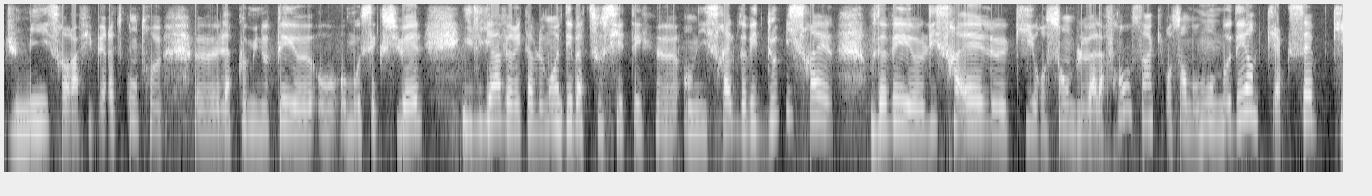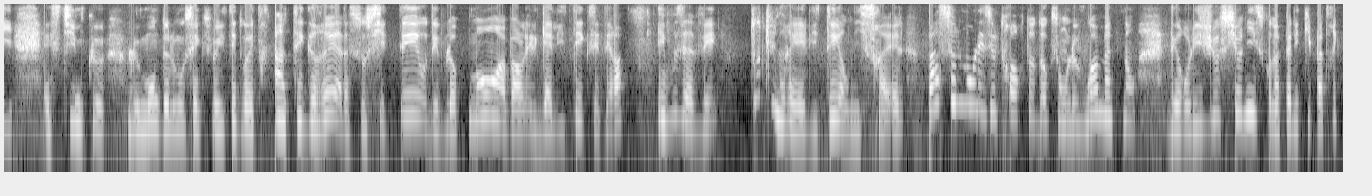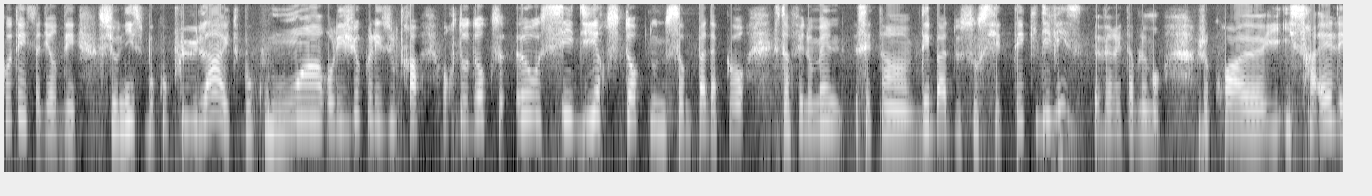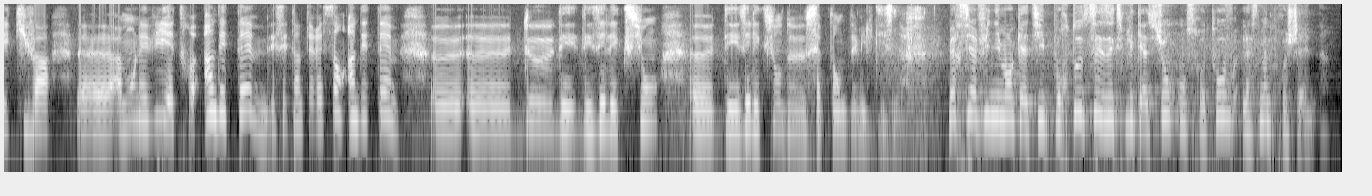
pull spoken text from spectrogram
du ministre Rafi Pérez contre la communauté homosexuelle, il y a véritablement un débat de société en Israël. Vous avez deux Israël. Vous avez l'Israël qui ressemble à la France, hein, qui ressemble au monde moderne, qui accepte, qui estime que le monde de l'homosexualité doit être intégré à la société, au développement, avoir l'égalité, etc. Et vous avez toute une réalité en Israël, pas seulement les ultra-orthodoxes, on le voit maintenant, des religieux sionistes, qu'on appelle tricoter, c'est-à-dire des sionistes beaucoup plus light, beaucoup moins religieux que les ultra-orthodoxes, eux aussi dire stop, nous ne sommes pas d'accord. C'est un phénomène, c'est un débat de société qui divise véritablement, je crois, euh, Israël et qui va, euh, à mon avis, être un des thèmes, et c'est intéressant, un des thèmes euh, de, des, élections, des élections de septembre 2019. Merci infiniment, Cathy, pour toutes ces explications. On se retrouve la semaine prochaine.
